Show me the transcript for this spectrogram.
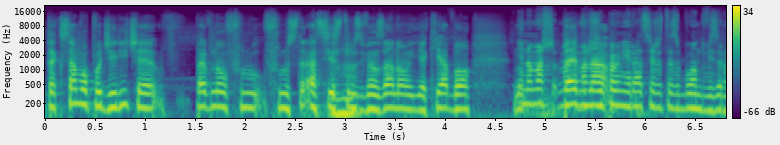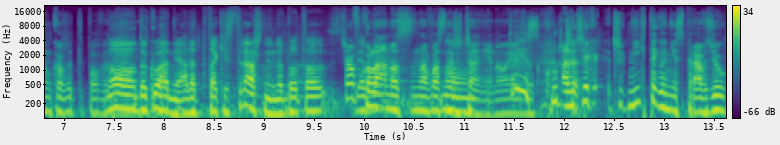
tak samo podzielicie pewną fru, frustrację z tym Mhm. związaną jak ja, bo Nie no, masz, ma- pewna- masz zupełnie rację, że to jest błąd wizerunkowy typowy. No dokładnie, ale to taki straszny, no bo to... Strzał w jakby- kolano na własne no. życzenie. No, to jest kurczę... Ale czy, czy nikt tego nie sprawdził?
